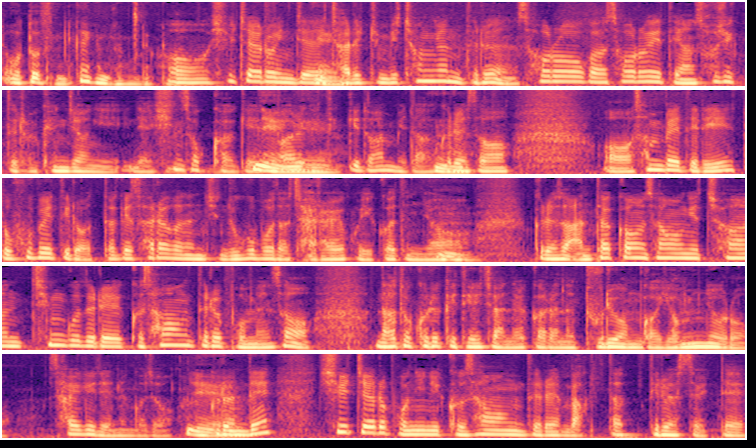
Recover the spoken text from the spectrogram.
어떻습니까, 김성대? 어, 실제로 이제 네. 자립준비 청년들은 서로가 서로에 대한 소식들을 굉장히 네, 신속하게 네, 빠르게 네. 듣기도 합니다. 음. 그래서 어, 선배들이 또 후배들이 어떻게 살아가는지 누구보다 잘 알고 있거든요. 음. 그래서 안타까운 상황에 처한 친구들의 그 상황들을 보면서 나도 그렇게 되지 않을까라는 두려움과 염려로 살게 되는 거죠. 예. 그런데 실제로 본인이 그 상황들에 막닥들였을 때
